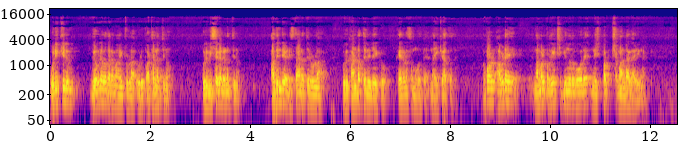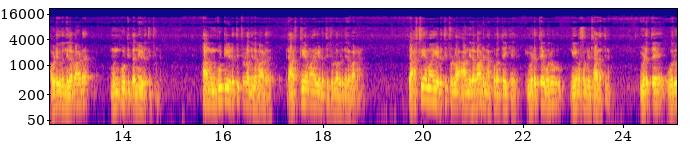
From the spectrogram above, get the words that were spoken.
ഒരിക്കലും ഗൗരവതരമായിട്ടുള്ള ഒരു പഠനത്തിനോ ഒരു വിശകലനത്തിനോ അതിന്റെ അടിസ്ഥാനത്തിലുള്ള ഒരു കണ്ടെത്തലിലേക്കോ കേരള സമൂഹത്തെ നയിക്കാത്തത്. അപ്പോൾ അവിടെ നമ്മൾ പ്രതീക്ഷിക്കുന്നത് പോലെ നിഷ്പക്ഷമല്ല കാര്യങ്ങൾ. അവിടെ ഒരു നിലപാട് മുൻകൂട്ടി തന്നെ എടുത്തിട്ടുണ്ട്. ആ മുൻകൂട്ടി എടുത്തിട്ടുള്ള നിലപാട് രാഷ്ട്രീയമായി എടുത്തിട്ടുള്ള ഒരു നിലപാടാണ്. രാഷ്ട്രീയമായി എടുത്തിട്ടുള്ള ആ നിലപാടിനപ്പുറത്തേക്ക് ഇവിടുത്തെ ഒരു നിയമ സംവിധാനത്തിനും ഇവിടുത്തെ ഒരു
